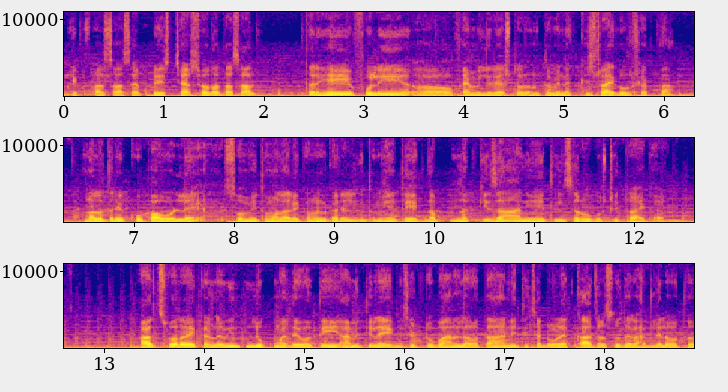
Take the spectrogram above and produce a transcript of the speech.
ब्रेकफास्ट असा प्लेसच्या शोधात असाल तर हे फुले फॅमिली रेस्टॉरंट तुम्ही नक्कीच ट्राय करू शकता. मला तर हे खूप आवडले सो मी तुम्हाला रेकमेंड करेल की तुम्ही येथे एकदा नक्की जा आणि येथील सर्व गोष्टी ट्राय करा. आज स्वरा एका नवीन लुकमध्ये होती. आम्ही तिला एक झेट्टू बांधला होता आणि तिच्या डोळ्यात काजळसुद्धा घातलेलं होतं.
